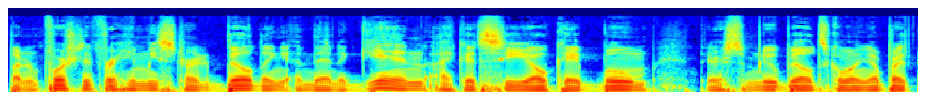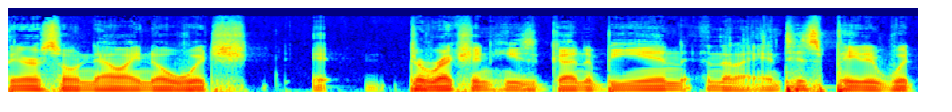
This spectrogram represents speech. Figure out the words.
But unfortunately for him, he started building, and then again I could see. Okay, boom, there's some new builds going up right there. So now I know which eh, direction he's gonna be in, and then I anticipated what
